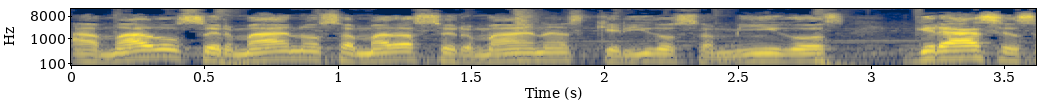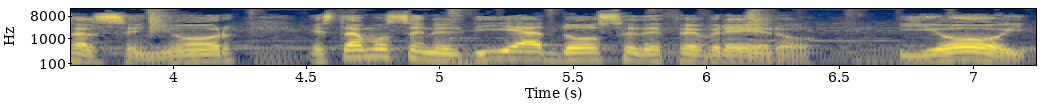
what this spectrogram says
Amados hermanos, amadas hermanas, queridos amigos, gracias al Señor, estamos en el día 12 de febrero y hoy,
